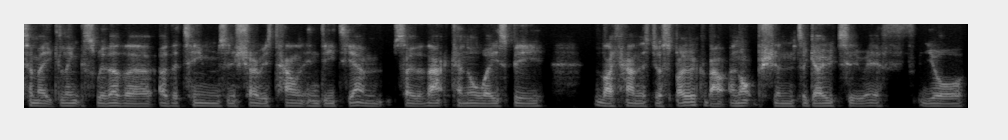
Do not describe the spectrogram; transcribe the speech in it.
to make links with other other teams and show his talent in DTM, so that that can always be like Hannah's just spoke about, an option to go to if your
